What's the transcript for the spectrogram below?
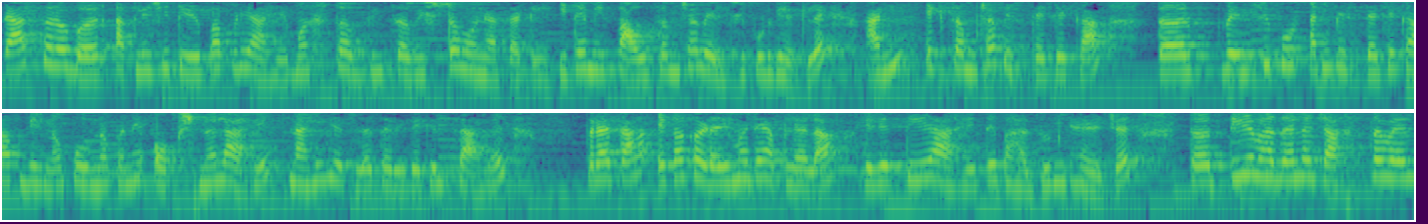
त्याचबरोबर आपली जी तिळपापडी आहे मस्त अगदी चविष्ट होण्यासाठी इथे मी पाव चमचा वेलचीपूड घेतले आणि एक चमचा पिस्त्याचे काप. तर वेलचीपूड आणि पिस्त्याचे काप घेणं पूर्णपणे ऑप्शनल आहे. नाही घेतलं तरी देखील चालेल. तर आता एका कढईमध्ये आपल्याला हे जे तीळ आहे ते भाजून घ्यायचे तर तीळ भाजायला जास्त वेळ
